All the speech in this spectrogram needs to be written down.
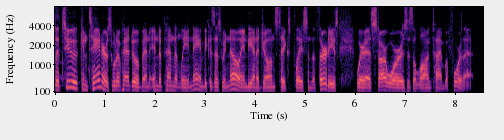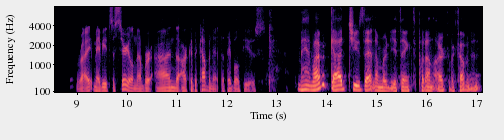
the two containers would have had to have been independently named because, as we know, Indiana Jones takes place in the 30s, whereas Star Wars is a long time before that. Right? Maybe it's a serial number on the Ark of the Covenant that they both use. Man, why would God choose that number, do you think, to put on the Ark of the Covenant?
